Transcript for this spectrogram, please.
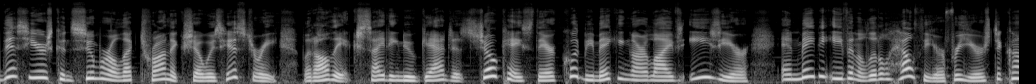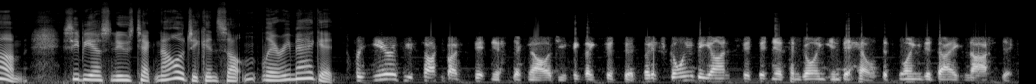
This year's Consumer Electronics Show is history, but all the exciting new gadgets showcased there could be making our lives easier and maybe even a little healthier for years to come. CBS News technology consultant Larry Magid. For years, we've talked about fitness technology, things like Fitbit, but it's going beyond fitness and going into health. It's going into diagnostics.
